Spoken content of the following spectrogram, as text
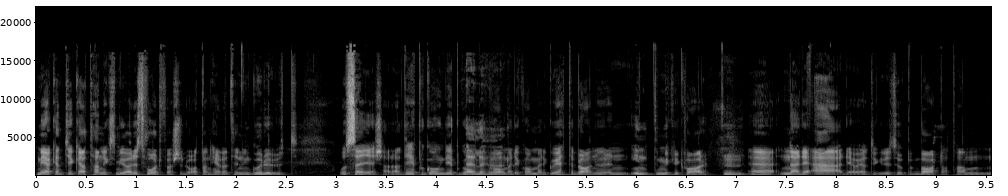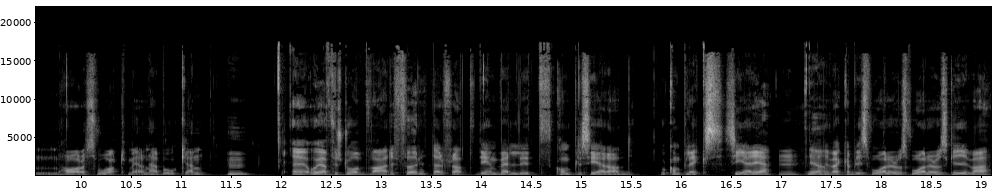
Men jag kan tycka att han liksom gör det svårt för sig då, att han hela tiden går ut och säger så här, det är på gång, det är på gång, Eller det hur? kommer, det kommer, det går jättebra, nu är det inte mycket kvar. Mm. Eh, när det är det och jag tycker det är så uppenbart att han har svårt med den här boken. Mm. Eh, och jag förstår varför, därför att det är en väldigt komplicerad och komplex serie. Ja. Det verkar bli svårare och svårare att skriva.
